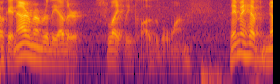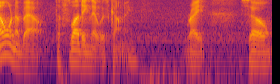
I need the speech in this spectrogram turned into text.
Okay, now I remember the other slightly plausible one. They may have known about the flooding that was coming, right? So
